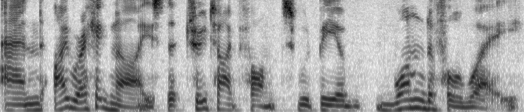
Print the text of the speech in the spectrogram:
And I recognized that TrueType fonts would be a wonderful way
